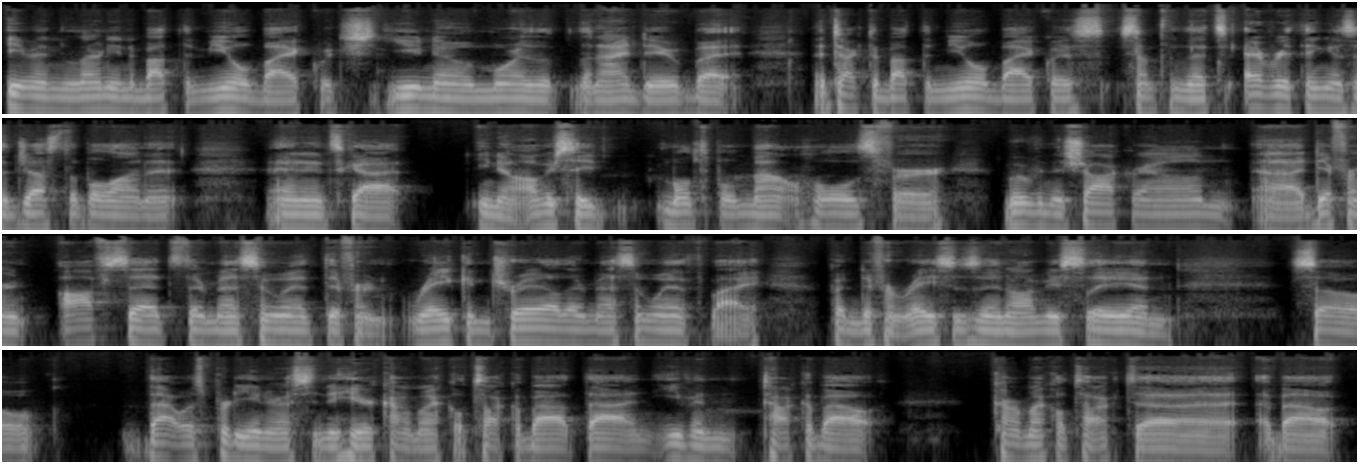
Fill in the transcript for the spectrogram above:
even learning about the mule bike, which you know more th- than I do, but they talked about the mule bike was something that's everything is adjustable on it, and it's got you know obviously multiple mount holes for moving the shock around, uh, different offsets they're messing with, different rake and trail they're messing with by putting different races in, obviously, and so that was pretty interesting to hear Carmichael talk about that, and even talk about Carmichael talked uh, about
